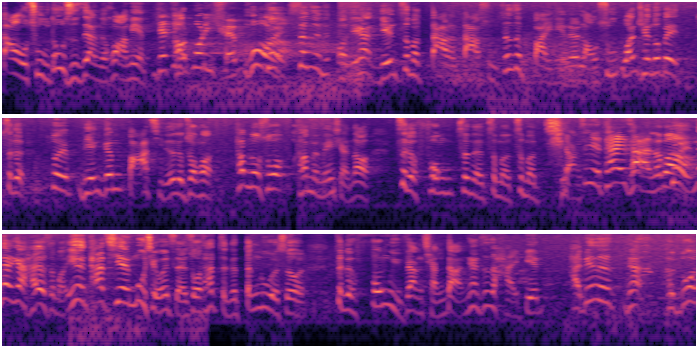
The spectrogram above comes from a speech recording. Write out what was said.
到处都是这样的画面。你看，这个玻璃全破了。对，甚至哦，你看，连这么大的大树，真是百年的老树，完全都被这个对连根拔起的这个状况。他们都说，他们没想到这个风真的这么这么强。这也太惨了吧？对，那你看还有什么？因为它现在目前为止来说，它整个登陆的时候。这个风雨非常强大，你看这是海边，海边的你看很多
